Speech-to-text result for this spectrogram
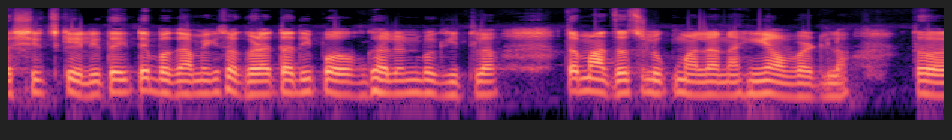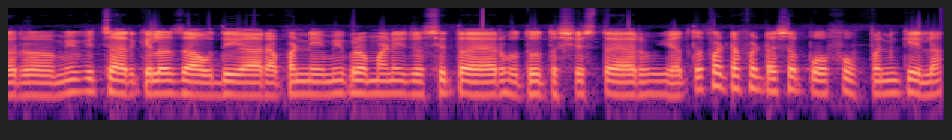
तशीच केली. तर इथे बघा मी सगळ्यात आधी पफ घालून बघितला. तर माझाच लुक मला नाही आवडला. तर मी विचार केला जाऊ दे यार आपण नेहमीप्रमाणे जसे तयार होतो तसेच तयार होऊया. तर फटाफट असा पफ ओपन केला.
